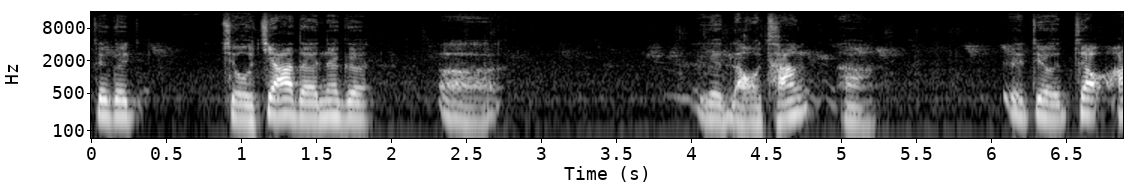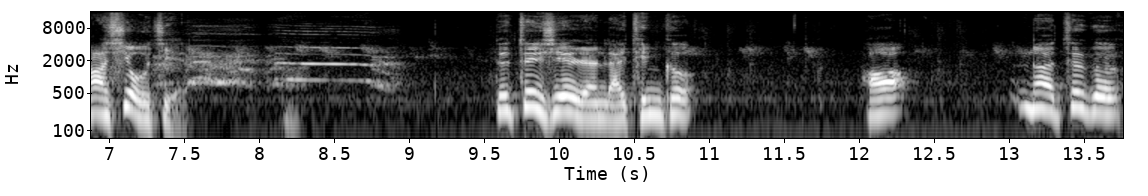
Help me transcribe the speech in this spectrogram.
这个酒家的那个呃那个老仓啊，就叫阿秀姐。的这些人来听课，好，那这个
